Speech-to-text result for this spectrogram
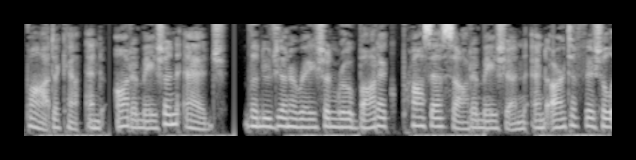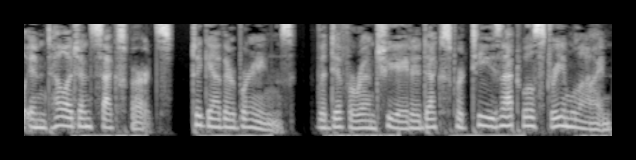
Qbotica and Automation Edge, the new generation robotic process automation and artificial intelligence experts, together brings the differentiated expertise that will streamline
